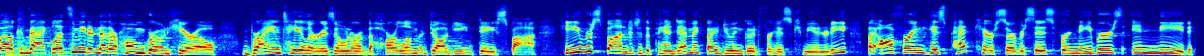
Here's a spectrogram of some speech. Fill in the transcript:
Welcome back. Let's meet another homegrown hero. Brian Taylor is owner of the Harlem Doggy Day Spa. He responded to the pandemic by doing good for his community by offering his pet care services for neighbors in need.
